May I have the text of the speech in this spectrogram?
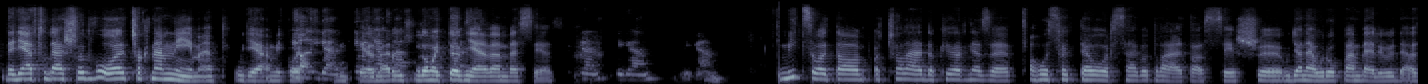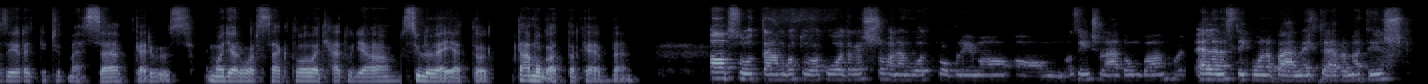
De nyelvtudásod volt, csak nem német, ugye, amikor ja, igen, mentél, mert úgy tudom, hogy több nyelven beszélsz. Igen, igen, igen. Mit szólt a, a család, a környezet ahhoz, hogy te országot váltasz, és ugyan Európán belül, de azért egy kicsit messze kerülsz Magyarországtól, vagy hát ugye a szülőhelyettől. Támogattak ebben? Abszolút támogatóak voltak, és soha nem volt probléma az én családomban, hogy ellenezték volna bármelyik tervemet is.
